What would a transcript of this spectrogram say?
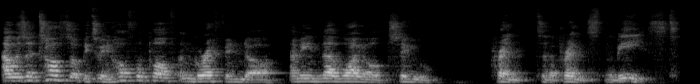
I was a toss up between Hufflepuff and Gryffindor. I mean, they're loyal to print to the Prince, the Beast.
